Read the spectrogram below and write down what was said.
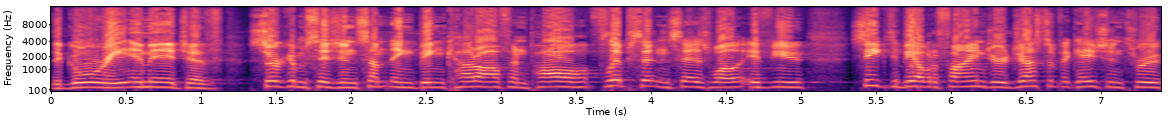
the gory image of circumcision, something being cut off, and Paul flips it and says, Well, if you seek to be able to find your justification through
